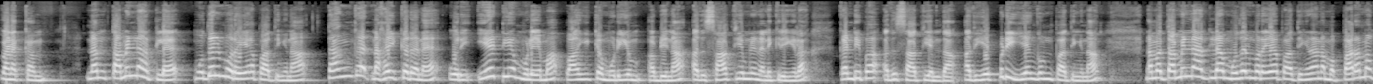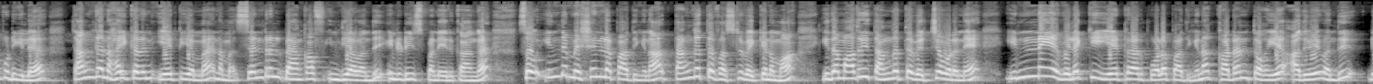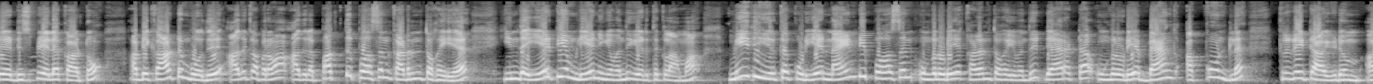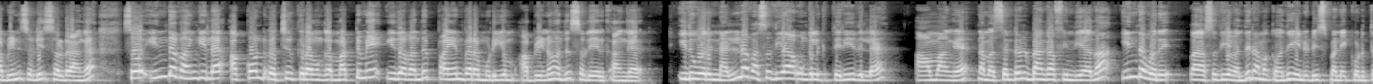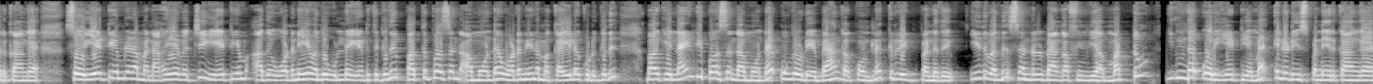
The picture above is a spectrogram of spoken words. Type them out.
வணக்கம். நம் தமிழ்நாட்டில் முதல் முறையாக பார்த்தீங்கன்னா தங்க நகைக்கடனை ஒரு ஏடிஎம் மூலயமா வாங்கிக்க முடியும் அப்படின்னா அது சாத்தியம்னு நினைக்கிறீங்களா? கண்டிப்பாக அது சாத்தியம்தான். அது எப்படி இயங்கும்னு பார்த்தீங்கன்னா நம்ம தமிழ்நாட்டில் முதல் முறையாக பார்த்தீங்கன்னா நம்ம பரமக்குடியில் தங்க நகைக்கடன் ஏடிஎம்மை நம்ம சென்ட்ரல் பேங்க் ஆஃப் இந்தியா வந்து இன்ட்ரடியூஸ் பண்ணியிருக்காங்க. ஸோ இந்த மெஷினில் பார்த்தீங்கன்னா தங்கத்தை ஃபஸ்ட்டு வைக்கணுமா? இதை மாதிரி தங்கத்தை வச்ச உடனே இன்னைய விலைக்கு ஏற்றார் போல் பார்த்தீங்கன்னா கடன் தொகையை அதுவே வந்து டிஸ்பிளேல காட்டும். அப்படி காட்டும்போது அதுக்கப்புறமா அதில் பத்து பர்சன்ட் கடன் தொகையை இந்த ஏடிஎம்லேயே நீங்கள் வந்து எடுத்துக்கலாமா? மீதி இருக்கக்கூடிய 90% பர்சன்ட் உங்களுடைய கடன் தொகை வந்து டைரெக்டாக உங்களுடைய பேங்க் அக்கௌண்ட்டில் கிரெடிட் ஆகிடும் அப்படின்னு சொல்லி சொல்கிறாங்க ஸோ இந்த வங்கியில் அக்கௌண்ட் வச்சிருக்கிறவங்க மட்டுமே இதை வந்து பயன்பெற முடியும் அப்படின்னு வந்து சொல்லியிருக்காங்க. இது ஒரு நல்ல வசதியாக உங்களுக்கு தெரியுதுல்ல? ஆமாங்க. நம்ம சென்ட்ரல் பேங்க் ஆஃப் இந்தியா தான் இந்த ஒரு வசதியை வந்து நமக்கு வந்து இன்ட்ரடியூஸ் பண்ணி கொடுத்துருக்காங்க. ஸோ ஏடிஎம்ல நம்ம நகையை வச்சு ஏடிஎம் அதை உடனே வந்து உள்ளே எடுத்துக்குது. பத்து பர்சன்ட் அமௌண்ட்டை உடனே நம்ம கையில் கொடுக்குது. பாக்கி 90% பர்சன்ட் அமௌண்ட்டை உங்களுடைய பேங்க் அக்கௌண்ட்டில் கிரெடிட் பண்ணுது. இது வந்து சென்ட்ரல் பேங்க் ஆஃப் இந்தியா மட்டும் இந்த ஒரு ஏடிஎம்மை இன்ட்ரடியூஸ் பண்ணியிருக்காங்க.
